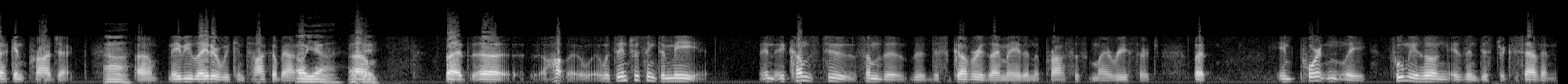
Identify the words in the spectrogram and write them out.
second project. Ah. Um, maybe later we can talk about oh, it. Oh yeah. Okay. Um, but uh, what's interesting to me, and it comes to some of the, the discoveries I made in the process of my research, but importantly, Phu My Hung is in District 7.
